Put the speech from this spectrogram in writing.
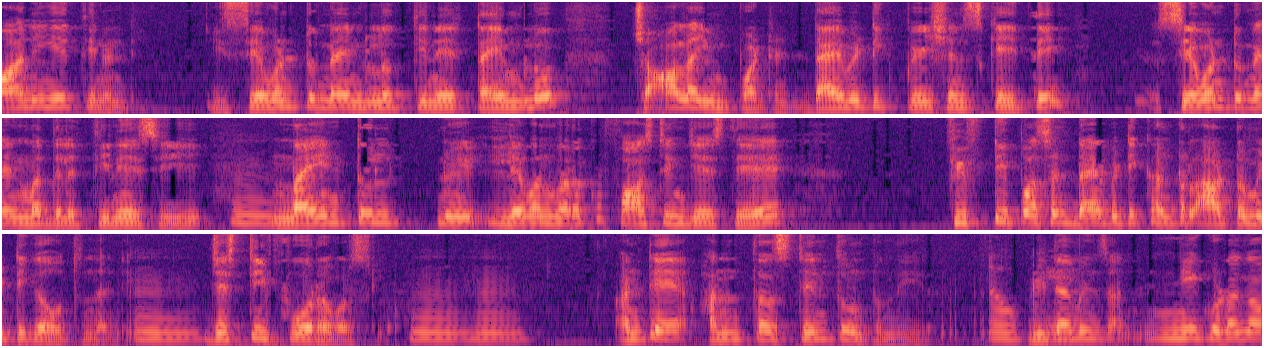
మార్నింగే తినండి. ఈ సెవెన్ టు నైన్లో తినే టైంలో చాలా ఇంపార్టెంట్. డయాబెటిక్ పేషెంట్స్కి అయితే సెవెన్ టు నైన్ మధ్యలో తినేసి నైన్ టు లెవెన్ వరకు ఫాస్టింగ్ చేస్తే ఫిఫ్టీ పర్సెంట్ డయాబెటిక్ కంట్రోల్ ఆటోమేటిక్గా అవుతుందండి. జస్ట్ ఈ ఫోర్ అవర్స్లో అంటే అంత స్ట్రెంత్ ఉంటుంది. విటమిన్స్ అన్ని కూడా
